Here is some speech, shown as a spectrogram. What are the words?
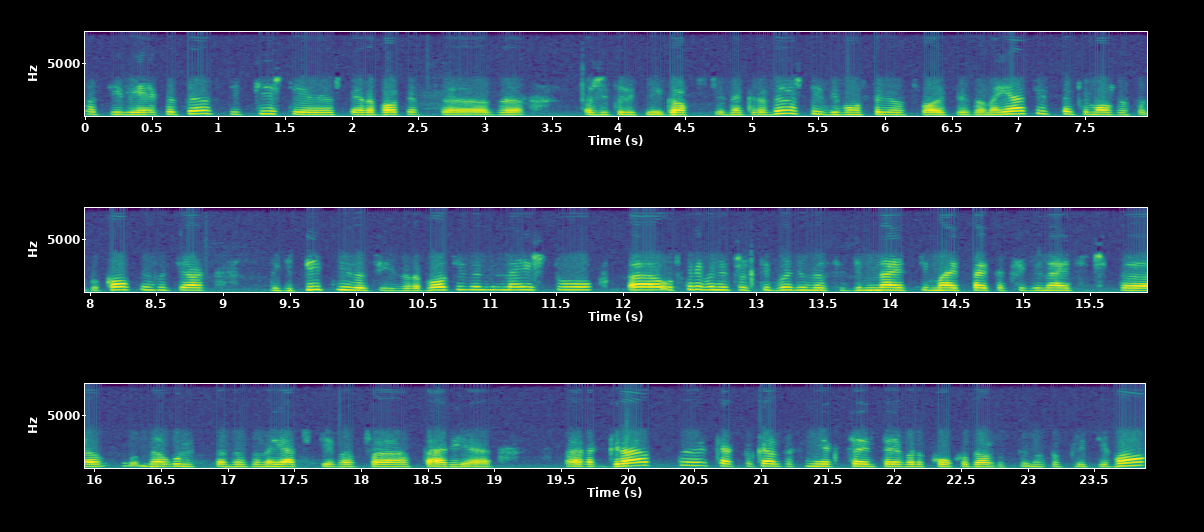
ателиетата, всички ще, ще работят uh, за жителите и гостите на града ще демонстрират своите занаяти, всеки може да се докосне до тях, да ги пипне, да си изработи нали нещо. А, откриването ще бъде на 17 май, петък в 11 часа на улицата на занаячите в а, Стария а, град. Както казахме, акцент е върху художественото плетиво.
